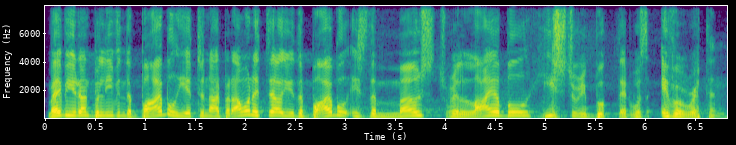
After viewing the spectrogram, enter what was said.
Maybe you don't believe in the Bible here tonight, but I want to tell you the Bible is the most reliable history book that was ever written.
